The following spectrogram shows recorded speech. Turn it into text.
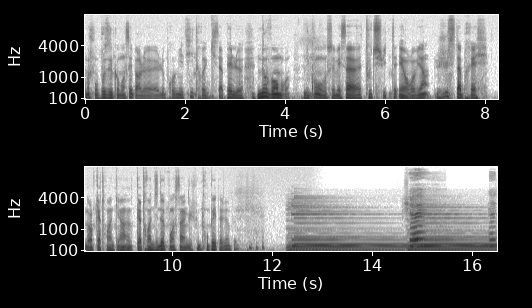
Moi, je propose de commencer par le, premier titre qui s'appelle Novembre. Du coup, on se met ça tout de suite et on revient juste après dans le 95, 99.5. Je peux me tromper, t'as vu un peu? Je ne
